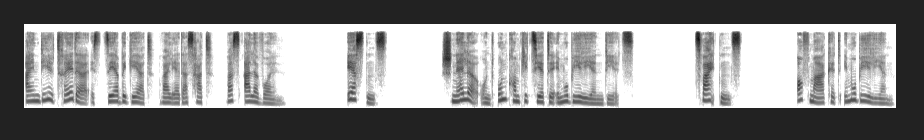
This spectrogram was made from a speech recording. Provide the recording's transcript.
Ein Deal-Trader ist sehr begehrt, weil er das hat, was alle wollen. Erstens. Schnelle und unkomplizierte Immobiliendeals. Zweitens. Off-Market Immobilien.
